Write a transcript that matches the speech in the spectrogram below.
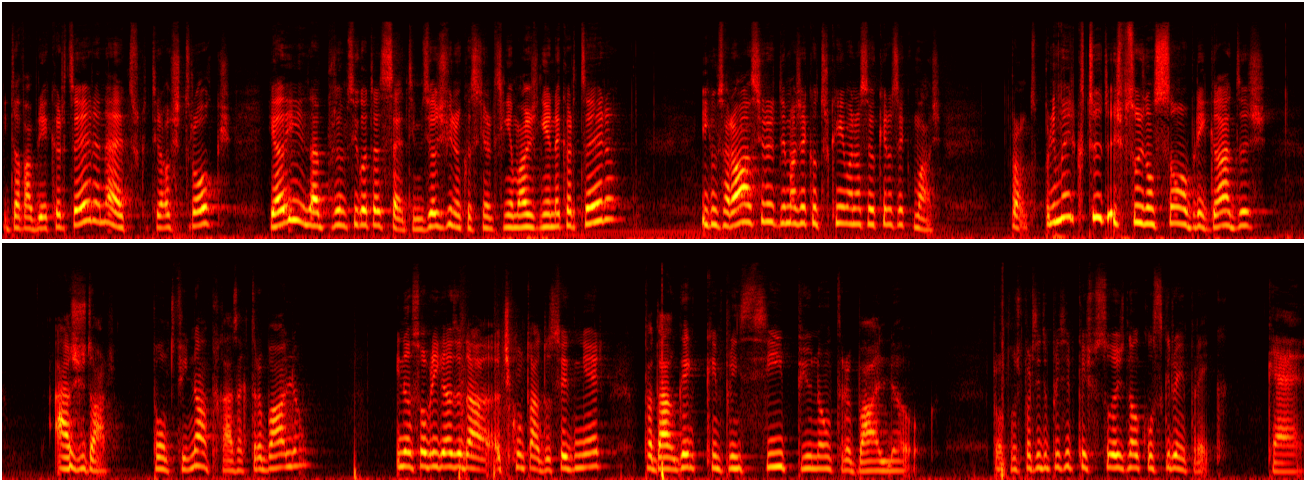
e estava a abrir a carteira, né, tirar os trocos, e ali dá, por exemplo, 50 cêntimos. E eles viram que a senhora tinha mais dinheiro na carteira e começaram, ah, a senhora tem mais é que eu troquei, mas não sei o que, não sei o que mais. Pronto, primeiro que tudo, as pessoas não são obrigadas a ajudar. Ponto final, por causa que trabalham e não são obrigadas a, dar, a descontar do seu dinheiro para dar alguém que em princípio não trabalha. Pronto, vamos partir do princípio que as pessoas não conseguiram emprego, que é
